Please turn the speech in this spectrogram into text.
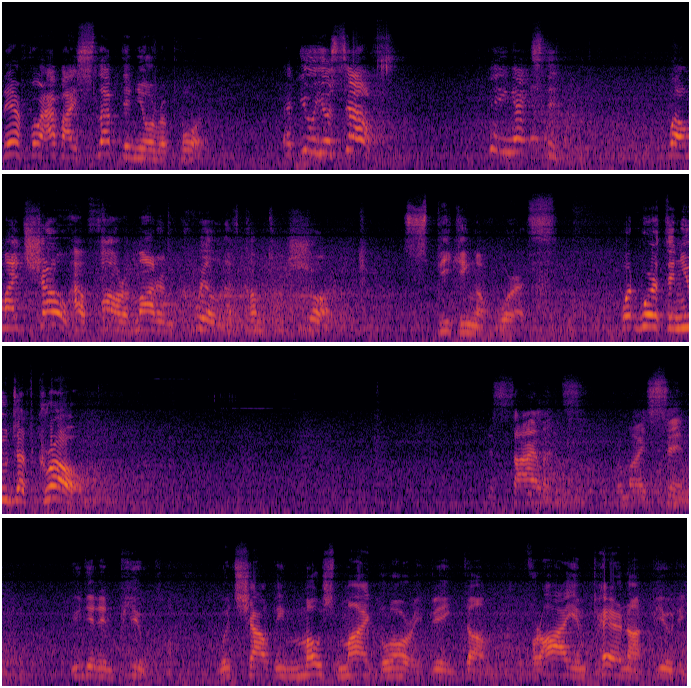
Therefore have I slept in your report, that you yourself, being extant, well, might show how far a modern quill hath come too short. Speaking of worth, what worth in you doth grow? The silence for my sin you did impute, which shall be most my glory, being dumb. For I impair not beauty,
